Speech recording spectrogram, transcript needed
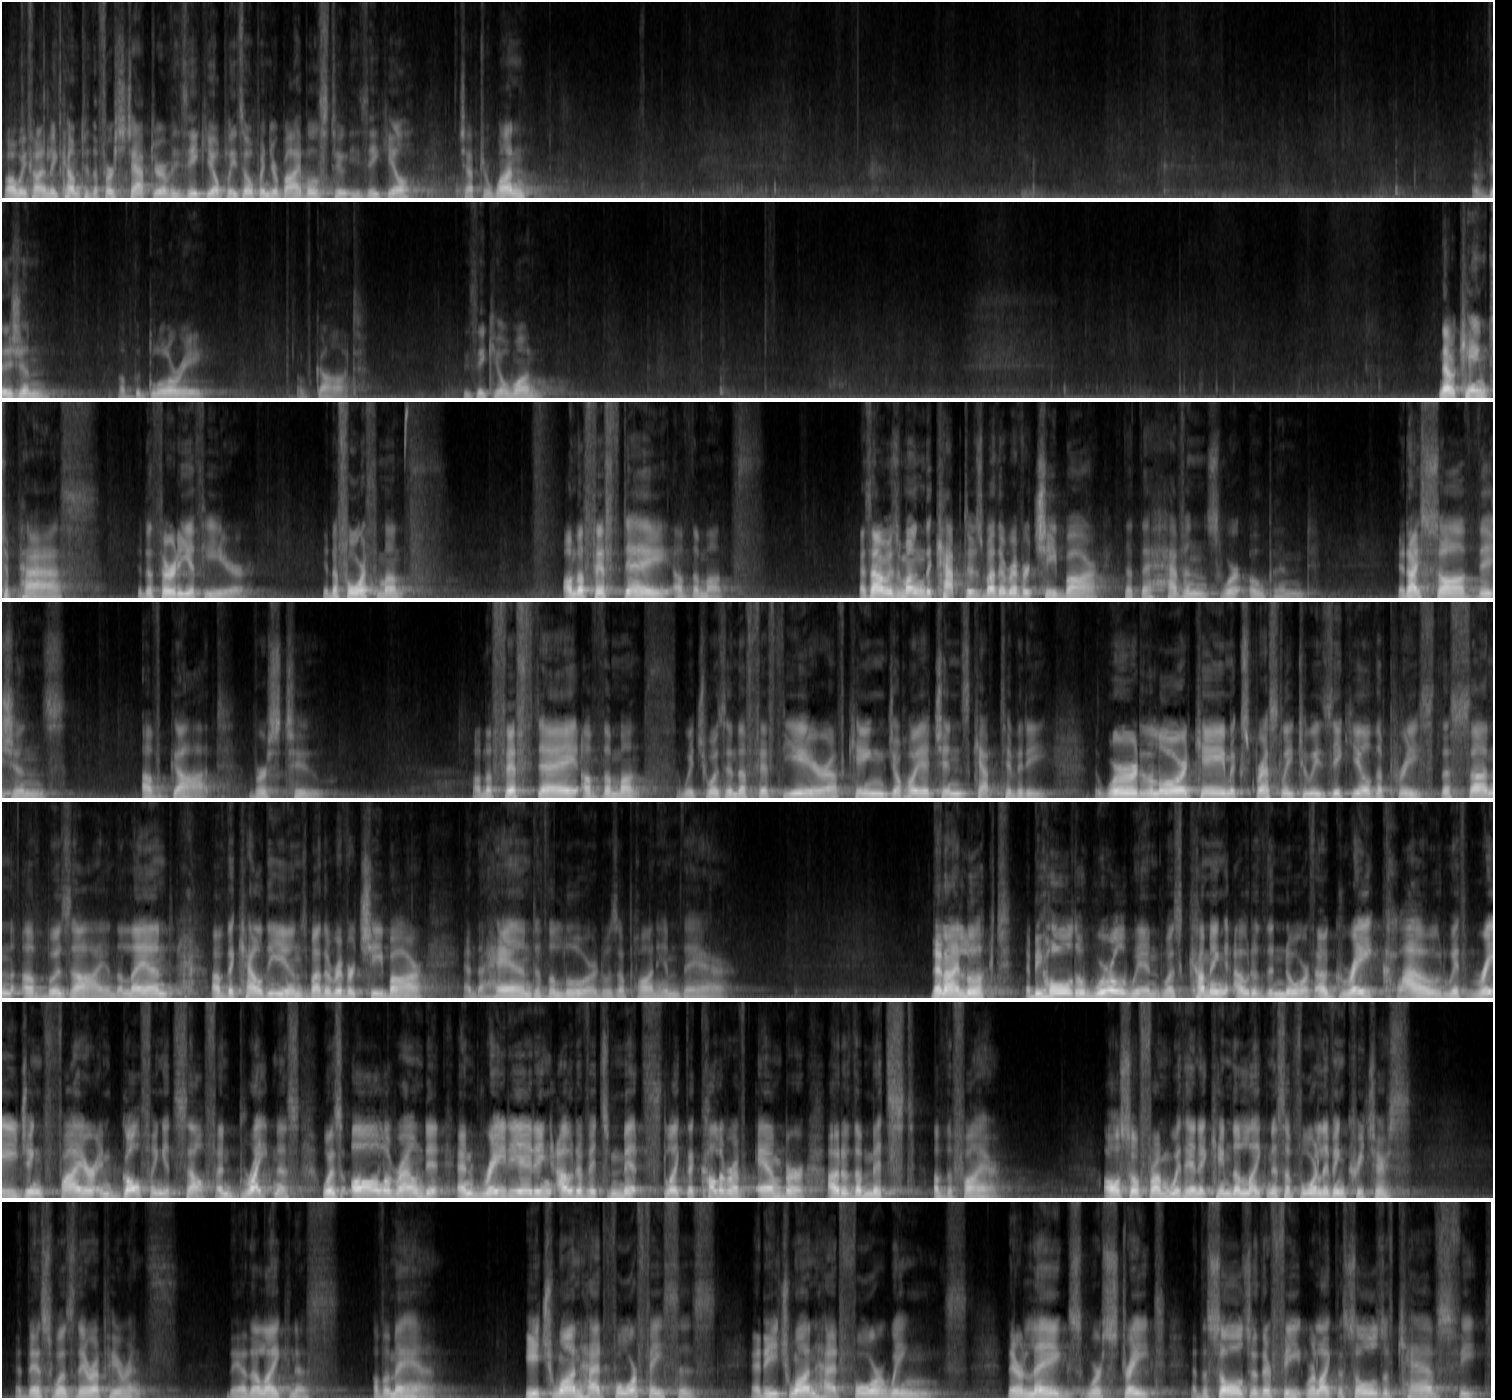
Well, we finally come to the first chapter of Ezekiel. Please open your Bibles to Ezekiel chapter 1. A vision of the glory of God. Ezekiel 1. Now it came to pass in the thirtieth year, in the fourth month, on the fifth day of the month, as I was among the captives by the river Chebar, that the heavens were opened, and I saw visions of God. Verse 2. On the fifth day of the month, which was in the fifth year of King Jehoiachin's captivity, the word of the Lord came expressly to Ezekiel the priest, the son of Buzi, in the land of the Chaldeans by the river Chebar, and the hand of the Lord was upon him there. Then I looked, and behold, a whirlwind was coming out of the north, a great cloud with raging fire engulfing itself, and brightness was all around it, and radiating out of its midst like the color of amber out of the midst of the fire. Also, from within it came the likeness of four living creatures. And this was their appearance. They had the likeness of a man. Each one had four faces, and each one had four wings. Their legs were straight, and the soles of their feet were like the soles of calves' feet.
